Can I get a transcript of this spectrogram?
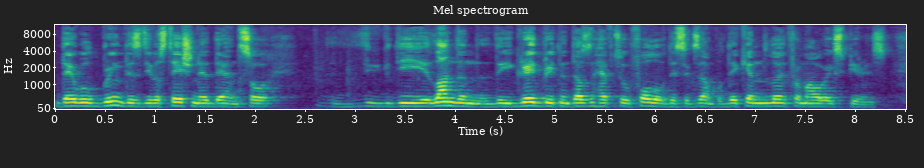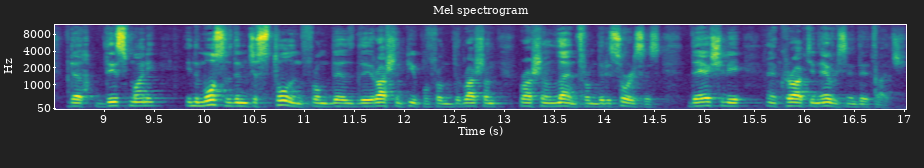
they will bring this devastation at the end. So the, the London, the Great Britain doesn't have to follow this example. They can learn from our experience that this money, in most of them, just stolen from the, the Russian people, from the Russian Russian land, from the resources. They actually uh, corrupting everything they touch.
